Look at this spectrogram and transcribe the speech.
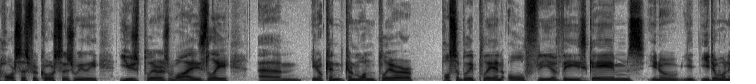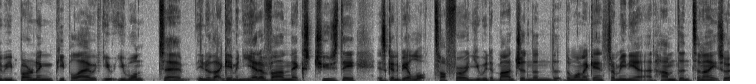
horses for courses. Really use players wisely. Um, you know, can can one player possibly play in all three of these games. You know, you, you don't want to be burning people out. You you want to, you know, that game in Yerevan next Tuesday is going to be a lot tougher, you would imagine, than the, the one against Armenia at Hampden tonight. So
